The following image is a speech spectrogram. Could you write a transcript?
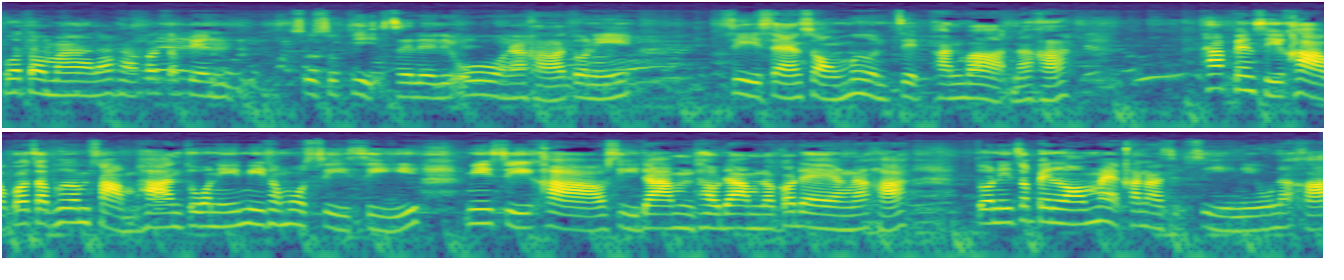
ตัวต่อมานะคะก็จะเป็น Suzuki c e l e r i o นะคะ ตัวนี้ 427,000 บาทนะคะ ถ้าเป็นสีขาวก็จะเพิ่ม 3,000 ตัวนี้มีทั้งหมด 4 สี มีสีขาว สีดำเทาดำแล้วก็แดงนะคะ ตัวนี้จะเป็นล้อแม็กขนาด 14 นิ้วนะคะ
